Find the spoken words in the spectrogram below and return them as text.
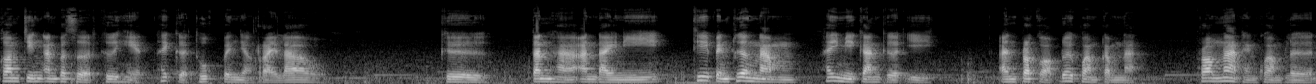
ความจริงอันประเสริฐคือเหตุให้เกิดทุกข์เป็นอย่างไรเล่า คือ ตัณหาอันใดนี้ที่เป็นเครื่องนำให้มีการเกิดอีก อันประกอบด้วยความกำหนัด พราะอำนาจแห่งความเพลิน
